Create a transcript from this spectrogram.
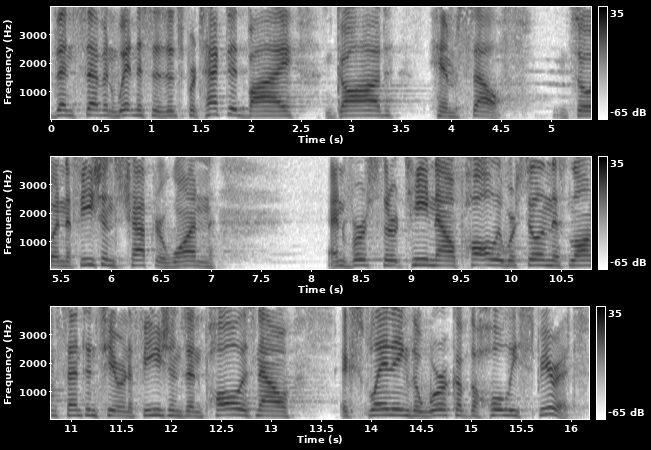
than seven witnesses. It's protected by God himself. And so in Ephesians chapter 1 and verse 13, now Paul, we're still in this long sentence here in Ephesians, and Paul is now explaining the work of the Holy Spirit.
